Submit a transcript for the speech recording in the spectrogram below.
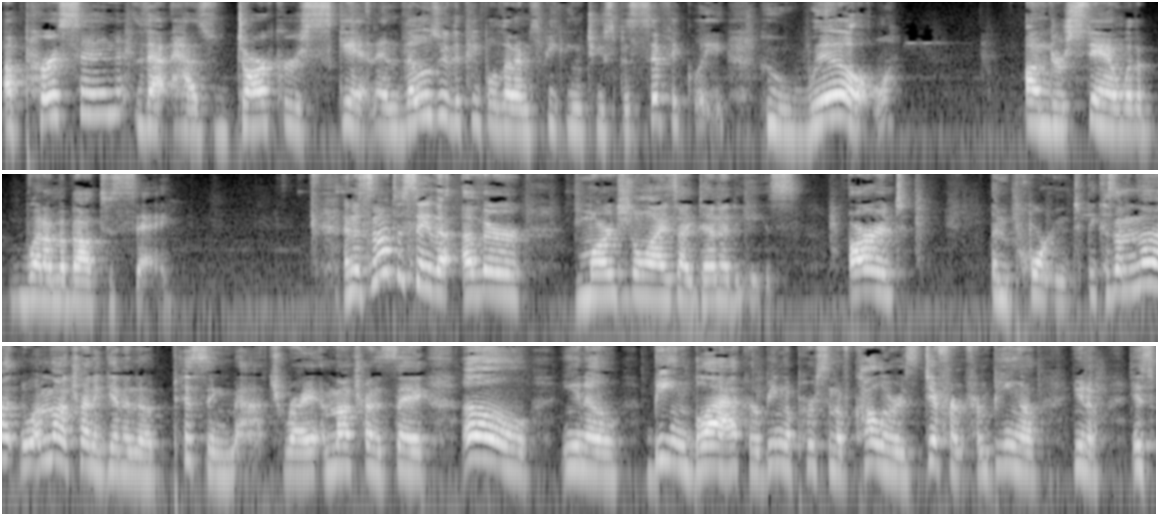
a person that has darker skin. And those are the people that I'm speaking to specifically who will understand what what I'm about to say. And it's not to say that other marginalized identities aren't important because I'm not I'm not trying to get in a pissing match, right? I'm not trying to say, "Oh, you know, being black or being a person of color is different from being a, you know, is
